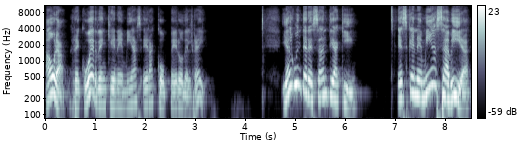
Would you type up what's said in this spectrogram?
Ahora, recuerden que Nehemías era copero del rey. Y algo interesante aquí es que Nehemías sabía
